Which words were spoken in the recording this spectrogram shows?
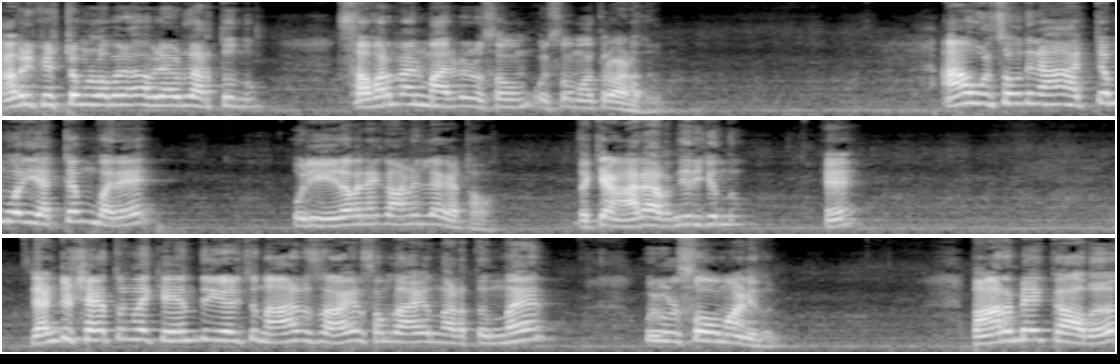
അവർക്ക് ഇഷ്ടമുള്ളവർ അവരവിടെ നടത്തുന്നു. സവർണന്മാരുടെ ഉത്സവം ഉത്സവം മാത്രമാണത്. ആ ഉത്സവത്തിന് ആ അറ്റം മുതൽ അറ്റം വരെ ഒരു ഈഴവനെ കാണില്ല കേട്ടോ. ഇതൊക്കെ ആരറിഞ്ഞിരിക്കുന്നു? ഏ? രണ്ട് ക്ഷേത്രങ്ങളെ കേന്ദ്രീകരിച്ച് നാല് സായർ സമുദായം നടത്തുന്ന ഒരു ഉത്സവമാണിത്. പാറമേക്കാവ്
